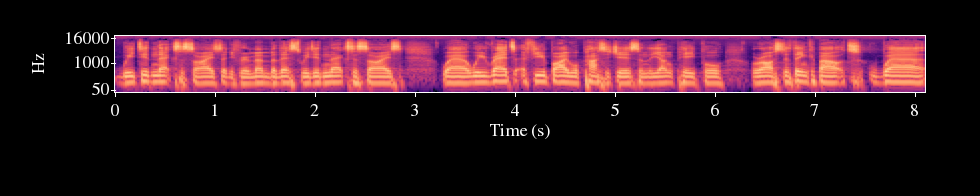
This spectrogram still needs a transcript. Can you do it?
We did an exercise, and if you remember this, we did an exercise where we read a few Bible passages, and the young people were asked to think about where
